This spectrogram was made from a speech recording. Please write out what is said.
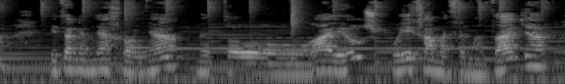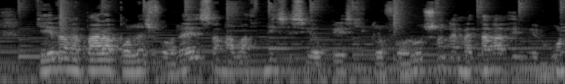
2023 ήταν μια χρονιά με το iOS που είχαμε θεματάκια και είδαμε πάρα πολλές φορές αναβαθμίσεις οι οποίες κυκλοφορούσαν μετά να δημιουργούν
